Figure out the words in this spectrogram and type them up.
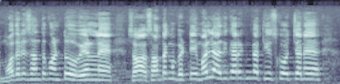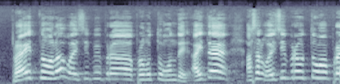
మొదటి సంతకం అంటూ వీళ్ళని స- సంతకం పెట్టి మళ్ళీ అధికారికంగా తీసుకువచ్చనే ప్రయత్నంలో వైసీపీ ప్ర ప్రభుత్వం ఉంది. అయితే అసలు వైసీపీ ప్రభుత్వం ప్ర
